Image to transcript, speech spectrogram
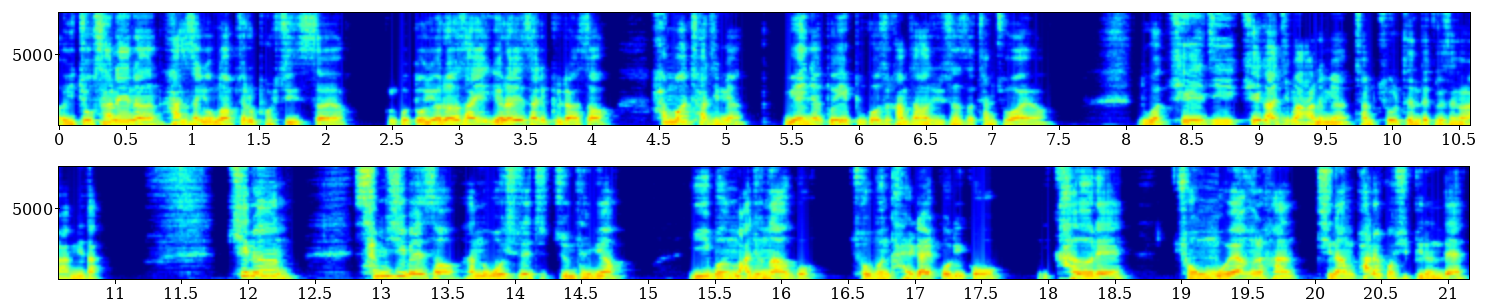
어, 이쪽 산에는 항상 용담초를 볼 수 있어요. 그리고 또 여러 사이, 여러 해살이 풀이라서 한번 찾으면 매년 또 예쁜 꽃을 감상할 수 있어서 참 좋아요. 누가 캐지, 캐가지만 않으면 참 좋을 텐데 그런 생각을 합니다. 키는 30에서 한 50cm쯤 되며 입은 마주나고 좁은 달걀꼴이고 가을에 종 모양을 한 진한 파란 꽃이 피는데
